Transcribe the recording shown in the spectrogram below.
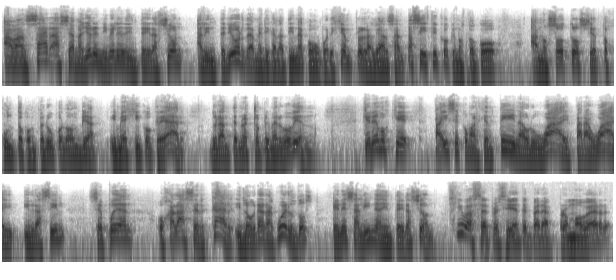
avanzar hacia mayores niveles de integración al interior de América Latina, como por ejemplo la Alianza del Pacífico, que nos tocó a nosotros, ¿cierto?, junto con Perú, Colombia y México, crear durante nuestro primer gobierno. Queremos que países como Argentina, Uruguay, Paraguay y Brasil se puedan ojalá acercar y lograr acuerdos en esa línea de integración. ¿Qué va a hacer, presidente, para promover,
